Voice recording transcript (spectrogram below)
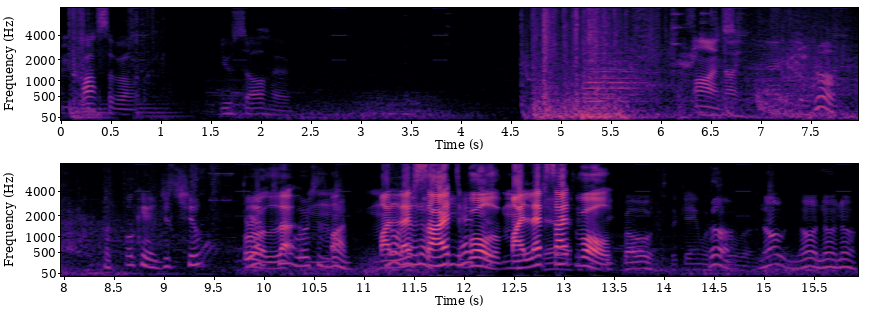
Impossible. You saw her. Nice. Bro. But okay, just chill. We Bro, have le- my, my No, no, left no, side he has wall, my left Yeah, side wall, peeked Both. The game was Bro, over. no, no, no, no.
